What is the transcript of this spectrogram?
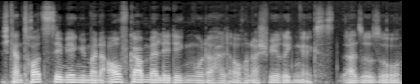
ich kann trotzdem irgendwie meine Aufgaben erledigen oder halt auch in einer schwierigen, Exist also so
